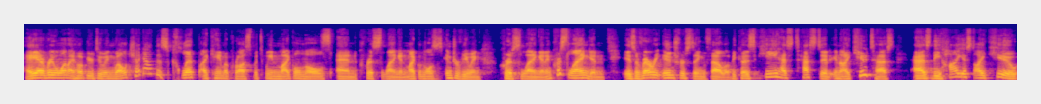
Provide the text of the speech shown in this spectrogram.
Hey everyone, I hope you're doing well. Check out this clip I came across between Michael Knowles and Chris Langan. Michael Knowles is interviewing Chris Langan. And Chris Langan is a very interesting fellow because he has tested an IQ test as the highest IQ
